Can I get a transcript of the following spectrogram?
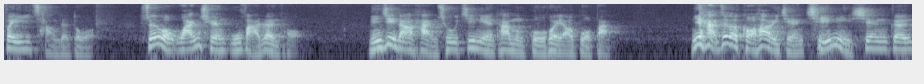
非常的多，所以我完全无法认同民进党喊出今年他们国会要过半。你喊这个口号以前，请你先跟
